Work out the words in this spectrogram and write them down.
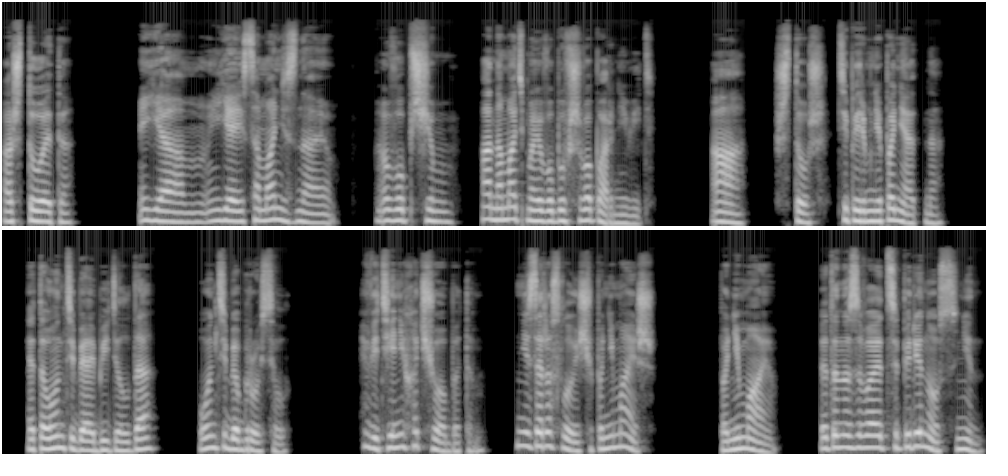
А что это? Я... я и сама не знаю. В общем, она мать моего бывшего парня ведь. А, что ж, теперь мне понятно. Это он тебя обидел, да? Он тебя бросил. Ведь я не хочу об этом. Не заросло еще, понимаешь? Понимаю. Это называется перенос, Нин.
